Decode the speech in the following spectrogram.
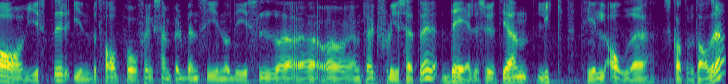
avgifter innbetalt på f.eks. bensin og diesel eh, og eventuelt flysetter deles ut igjen likt til alle skattebetalere.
